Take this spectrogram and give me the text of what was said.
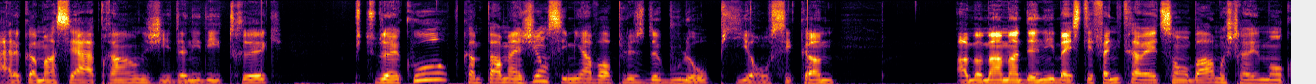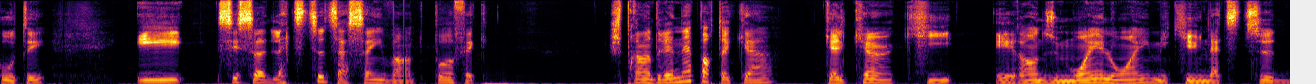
elle a commencé à apprendre, j'ai donné des trucs. Puis tout d'un coup, comme par magie, on s'est mis à avoir plus de boulot. Puis on s'est comme, à un moment, à un moment donné, ben, Stéphanie travaillait de son bar, moi je travaillais de mon côté. Et c'est ça, l'attitude, ça s'invente pas. Fait que je prendrais n'importe quand quelqu'un qui est rendu moins loin, mais qui a une attitude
